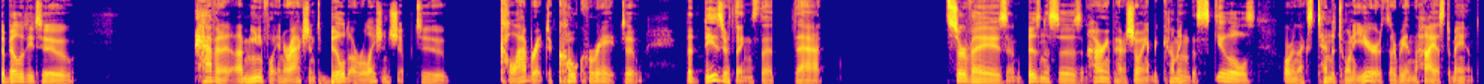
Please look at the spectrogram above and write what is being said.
the ability to have a, a meaningful interaction, to build a relationship, to collaborate, to co-create, to that these are things that that surveys and businesses and hiring patterns showing are becoming the skills over the next 10 to 20 years that are being the highest demand.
